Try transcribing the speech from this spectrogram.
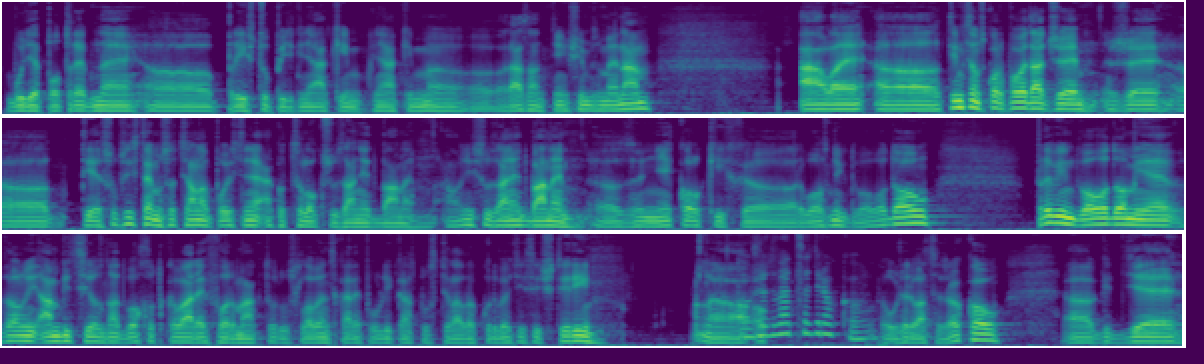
bude potrebné e, pristúpiť k nejakým, k nejakým e, razantnejším zmenám. Ale uh, tým chcem skôr povedať, že, že uh, tie subsystémy sociálneho poistenia ako celok sú zanedbané. A oni sú zanedbané uh, z niekoľkých uh, rôznych dôvodov. Prvým dôvodom je veľmi ambiciozná dôchodková reforma, ktorú Slovenská republika spustila v roku 2004 to už je 20 rokov. To už je 20 rokov, kde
